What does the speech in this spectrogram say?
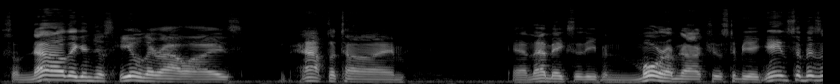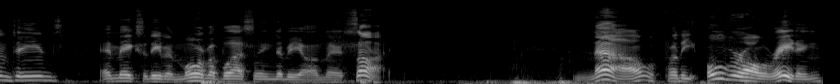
So now they can just heal their allies in half the time. And that makes it even more obnoxious to be against the Byzantines and makes it even more of a blessing to be on their side. Now, for the overall rating,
